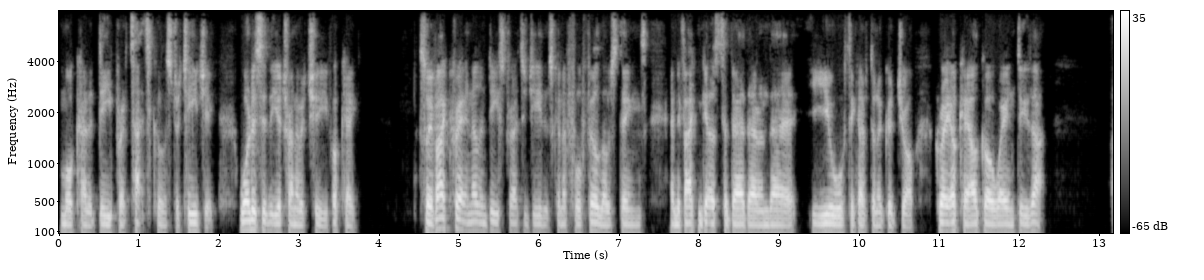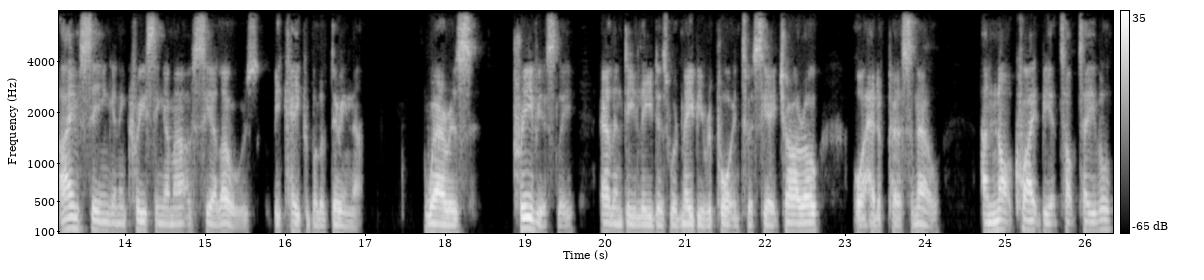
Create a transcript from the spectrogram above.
more kind of deeper, tactical and strategic. What is it that you're trying to achieve? Okay. So if I create an L&D strategy that's going to fulfill those things, and if I can get us to there, there, and there, you will think I've done a good job. Great. Okay, I'll go away and do that. I'm seeing an increasing amount of CLOs be capable of doing that. Whereas previously, L&D leaders would maybe report into a CHRO or head of personnel and not quite be at top table.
